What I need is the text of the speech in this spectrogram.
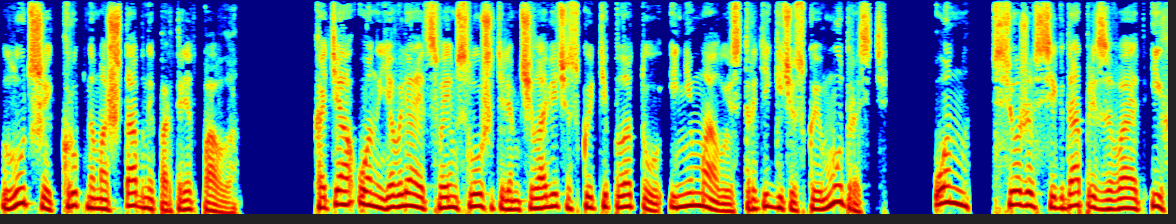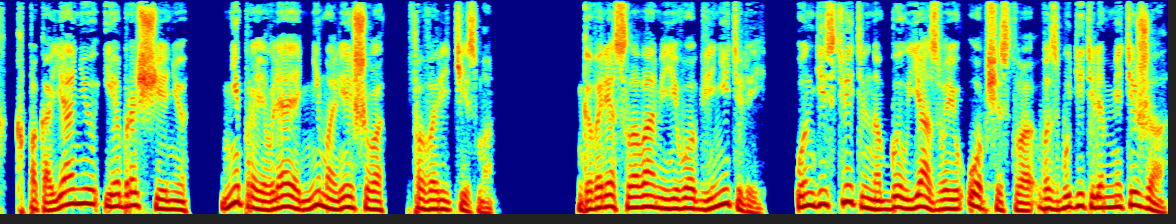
лучший крупномасштабный портрет Павла. Хотя он являет своим слушателям человеческую теплоту и немалую стратегическую мудрость, он все же всегда призывает их к покаянию и обращению, не проявляя ни малейшего фаворитизма. Говоря словами его обвинителей, он действительно был язвою общества, возбудителем мятежа,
